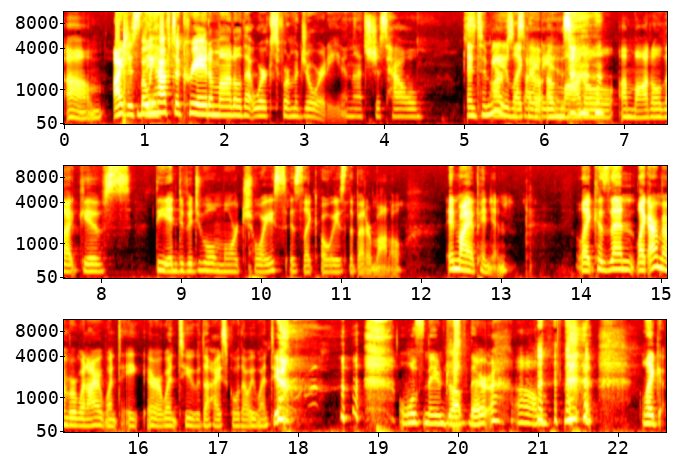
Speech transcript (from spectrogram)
Um, I just But we have to create a model that works for majority, and that's just how. and to me like a, a model a model that gives the individual more choice is like always the better model in my opinion like because then like i remember when i went to eight, or went to the high school that we went to almost name drop there um like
